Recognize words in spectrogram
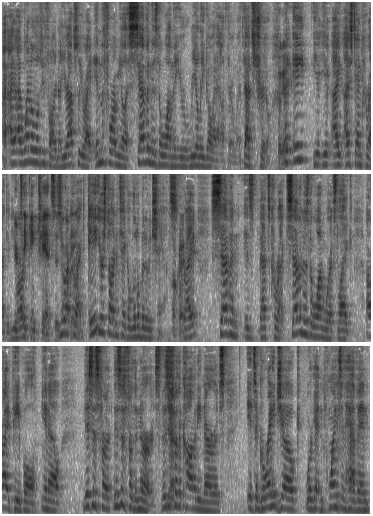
I, I went a little too far. No, you're absolutely right. In the formula, seven is the one that you're really going out there with. That's true. Okay. But eight, you, you, I, I stand corrected. You You're are- taking chances You on are eight. correct. Eight, you're starting to take a little bit of a chance. Okay. Right. Seven is that's correct. Seven is the one where it's like, all right, people, you know, this is for this is for the nerds. This is Yeah. for the comedy nerds. It's a great joke. We're getting points in heaven.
